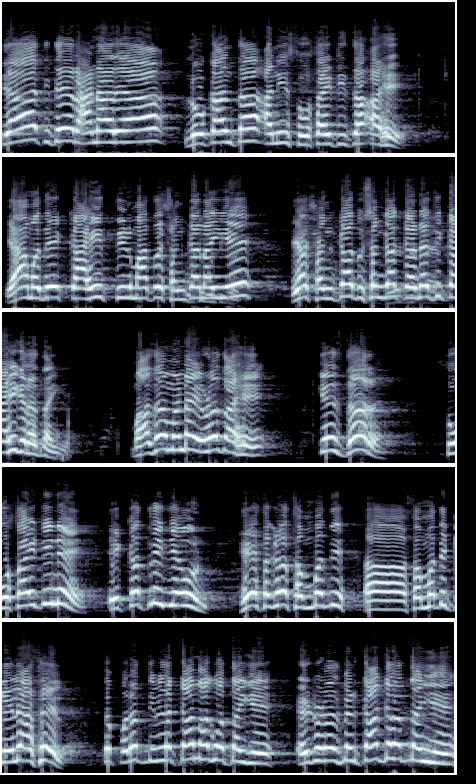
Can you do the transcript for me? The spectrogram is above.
त्या तिथे राहणाऱ्या लोकांचा आणि सोसायटीचा आहे. यामध्ये काही तीळ मात्र शंका नाही आहे या शंका दुशंका करण्याची काही गरज नाही आहे माझं म्हणणं एवढंच आहे की जर सोसायटीने एकत्रित येऊन हे सगळं संबंधी संमती केले असेल तर परत निवेदन का मागवत नाहीये? ऍडव्हर्टाइजमेंट का करत नाहीये?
